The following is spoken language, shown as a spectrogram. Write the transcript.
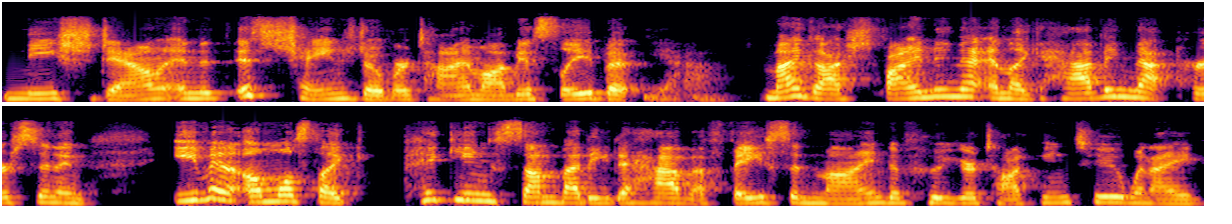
niche down, and it, it's changed over time, obviously, but yeah, my gosh, finding that and like having that person and even almost like picking somebody to have a face in mind of who you're talking to when I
